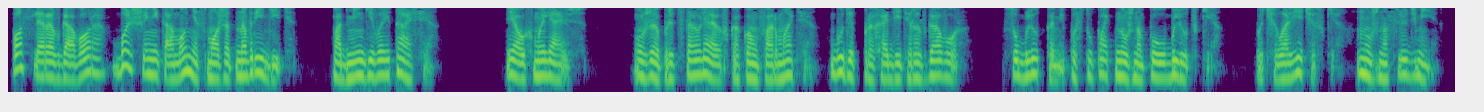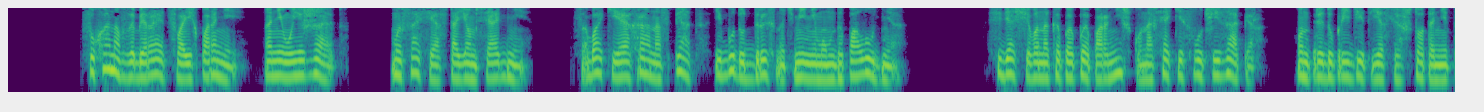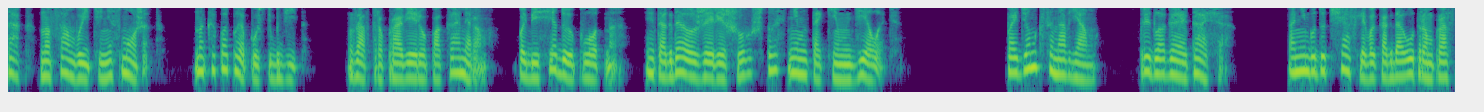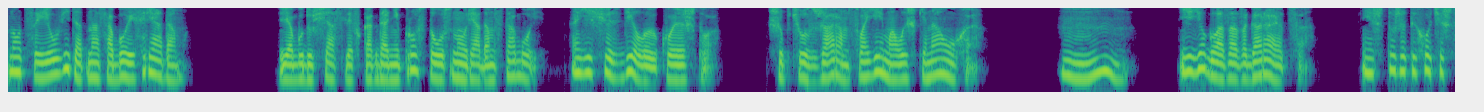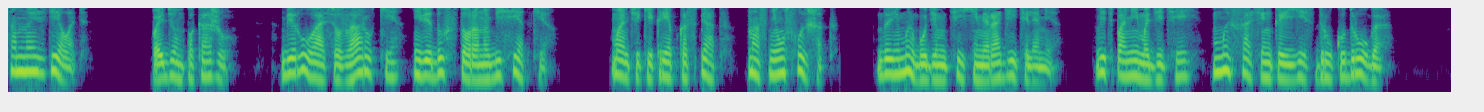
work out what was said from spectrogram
После разговора больше никому не сможет навредить. Подмигивает Ася. Я ухмыляюсь. Уже представляю, в каком формате будет проходить разговор. С ублюдками поступать нужно по-ублюдски. По-человечески нужно с людьми. Суханов забирает своих парней. Они уезжают. Мы с Асей остаемся одни. Собаки и охрана спят и будут дрыхнуть минимум до полудня. Сидящего на КПП парнишку на всякий случай запер. Он предупредит, если что-то не так, но сам выйти не сможет. На КПП пусть бдит. Завтра проверю по камерам, побеседую плотно, и тогда уже решу, что с ним таким делать. Пойдем к сыновьям, предлагает Ася. Они будут счастливы, когда утром проснутся и увидят нас обоих рядом. Я буду счастлив, когда не просто усну рядом с тобой, А еще сделаю кое-что. Шепчу с жаром своей малышке на ухо. Ммм. Ее глаза загораются. И что же ты хочешь со мной сделать? Пойдем покажу. Беру Асю за руки и веду в сторону беседки. Мальчики крепко спят, нас не услышат. Да и мы будем тихими родителями. Ведь помимо детей, мы с Асенькой есть друг у друга.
